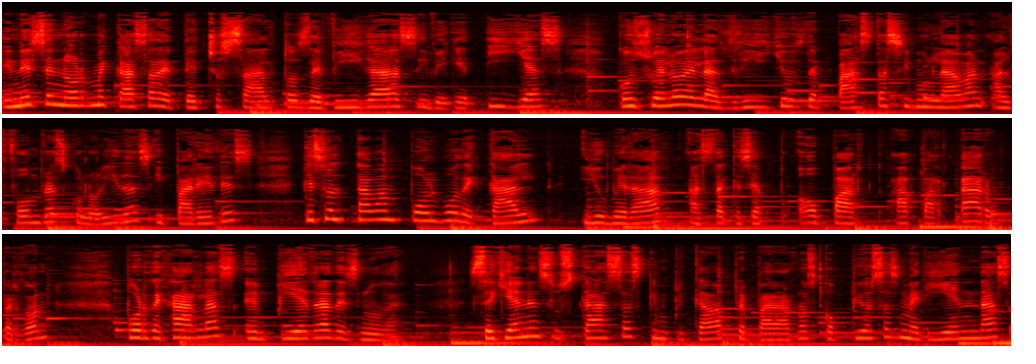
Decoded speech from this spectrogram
en esa enorme casa de techos altos, de vigas y veguetillas, con suelo de ladrillos de pasta simulaban alfombras coloridas y paredes que soltaban polvo de cal, y humedad hasta que se apartaron perdón, por dejarlas en piedra desnuda. Seguían en sus casas que implicaba prepararnos copiosas meriendas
